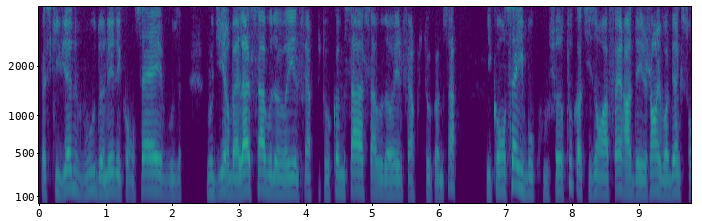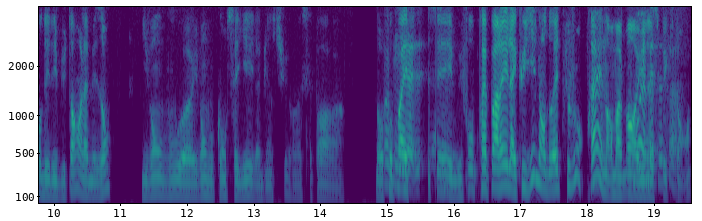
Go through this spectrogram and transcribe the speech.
parce qu'ils viennent vous donner des conseils, vous, vous dire, ben là, ça, vous devriez le faire plutôt comme ça, ça, vous devriez le faire plutôt comme ça. Ils conseillent beaucoup, surtout quand ils ont affaire à des gens, ils voient bien que ce sont des débutants à la maison, ils vont vous, euh, ils vont vous conseiller, là, bien sûr. C'est pas. Donc, faut pas être, il faut préparer la cuisine, on doit être toujours prêt, normalement, à une inspection.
